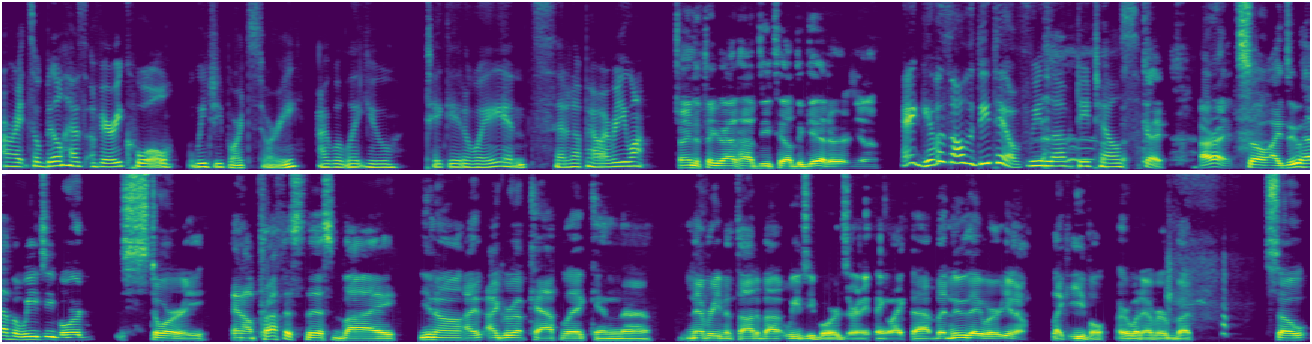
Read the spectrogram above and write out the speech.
All right, so Bill has a very cool Ouija board story. I will let you take it away and set it up however you want. Trying to figure out how detailed to get, or you know. Hey, give us all the details. We love details. Okay. All right. So I do have a Ouija board story, and I'll preface this by, you know, I, I grew up Catholic and uh, never even thought about Ouija boards or anything like that, but knew they were, you know, like evil or whatever. But so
